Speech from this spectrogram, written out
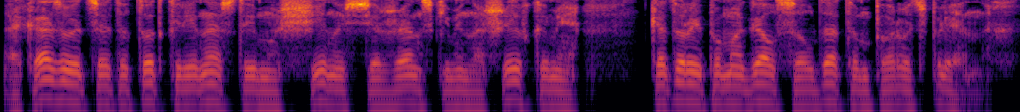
Оказывается, это тот коренастый мужчина с сержантскими нашивками, который помогал солдатам пороть пленных.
